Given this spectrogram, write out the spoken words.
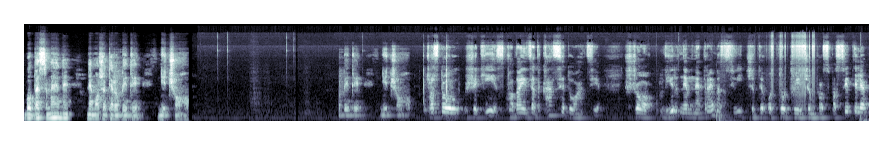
бо без мене не можете робити нічого. Робити нічого. Часто в житті складається така ситуація, що вірним не треба свідчити оточуючим про Спасителя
